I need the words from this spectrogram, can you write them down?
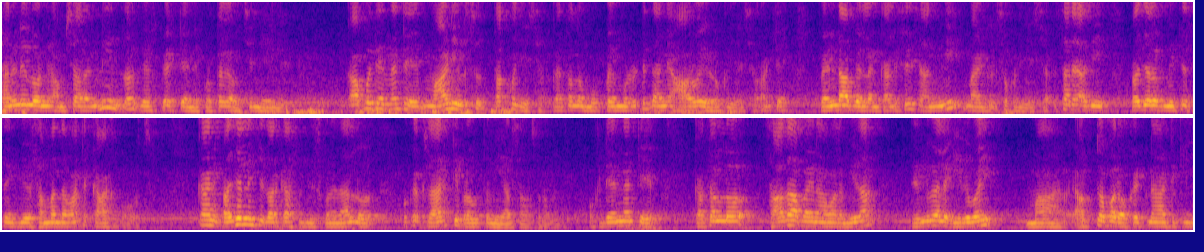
ధరణిలోని అంశాలన్నీ ఇందులో రిఫ్లెక్ట్ అయినాయి. కొత్తగా వచ్చింది ఏం లేదు. కాకపోతే ఏంటంటే మాడ్యూల్స్ తక్కువ చేశారు. గతంలో ముప్పై మూడు ఉంటే దాన్ని ఆరో ఏడుకు చేశారు. అంటే పెండా బెల్లం కలిసి అన్ని మాడ్యూల్స్ ఒకటి చేశారు. సరే అది ప్రజలకు నిత్య సంబంధం అంటే కాకపోవచ్చు. కానీ ప్రజల నుంచి దరఖాస్తులు తీసుకునే దానిలో ఒక క్లారిటీ ప్రభుత్వం ఇవ్వాల్సిన అవసరం ఉంది. ఒకటి ఏంటంటే గతంలో సాదా బైనామాల మీద రెండు వేల ఇరవై మా అక్టోబర్ ఒకటి నాటికి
